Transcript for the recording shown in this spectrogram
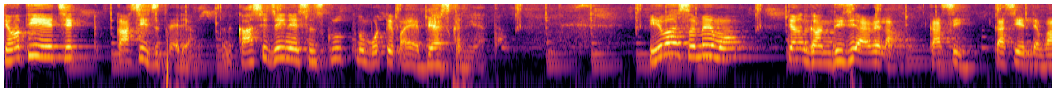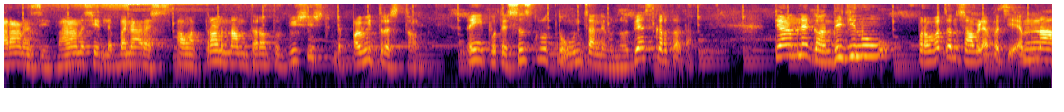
ત્યાંથી એ છે કાશી જતા રહ્યા. અને કાશી જઈને સંસ્કૃતનો મોટે પાયે અભ્યાસ કરી રહ્યા હતા. એવા સમયમાં ત્યાં ગાંધીજી આવેલા. કાશી કાશી એટલે વારાણસી વારાણસી એટલે બનારસ. આવા ત્રણ નામ ધરાવતું વિશિષ્ટ અને પવિત્ર સ્થળ. અહીં પોતે સંસ્કૃતનો ઊંચા લેવલનો અભ્યાસ કરતા હતા. ત્યાં એમણે ગાંધીજીનું પ્રવચન સાંભળ્યા પછી એમના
